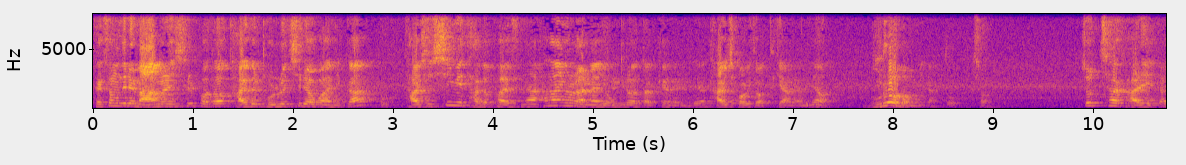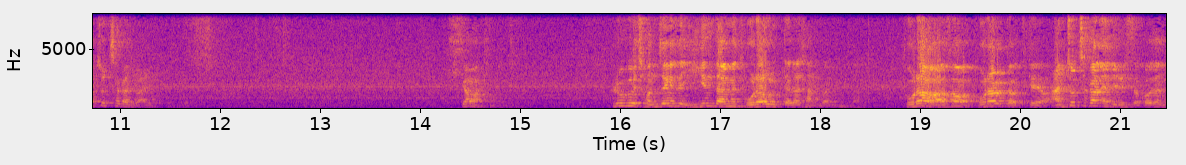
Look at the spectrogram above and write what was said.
백성들이 마음을 슬퍼서 다윗을 돌로 치려고 하니까 다윗이 심히 다급하였으나 하나님을 알면 용기를 얻었다고 표현했는데요. 다윗이 거기서 어떻게 하면요. 물어봅니다. 또 그쵸. 쫓아가니까 쫓아가지 말고 기가 막힌 거죠. 그리고 그 전쟁에서 이긴 다음에 돌아올 때가 장관입니다. 돌아와서 돌아올 때 어떻게 해요? 안 쫓아간 애들이 있었거든.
